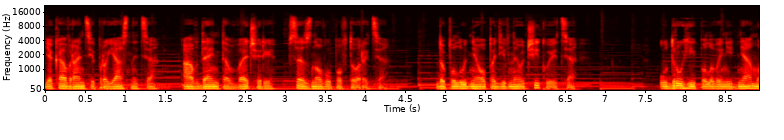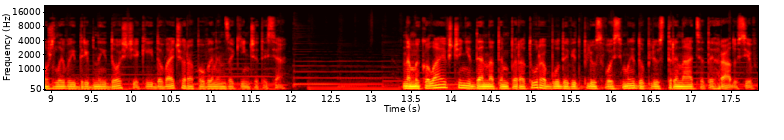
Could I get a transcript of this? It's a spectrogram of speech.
яка вранці проясниться, а вдень та ввечері все знову повториться. До полудня опадів не очікується. У другій половині дня можливий дрібний дощ, який до вечора повинен закінчитися. На Миколаївщині денна температура буде від плюс 8 до плюс 13 градусів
